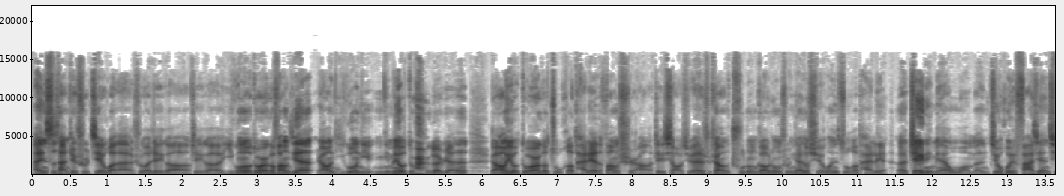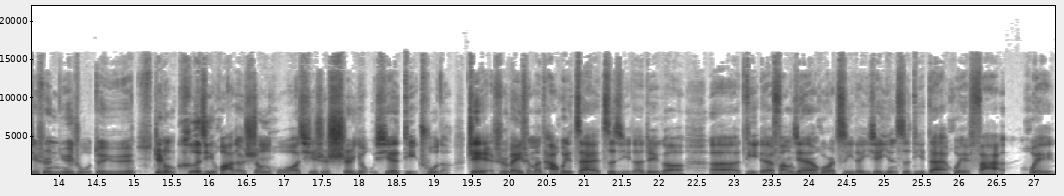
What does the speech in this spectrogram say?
爱因斯坦这时候接过来说：“这个这个一共有多少个房间？然后一共你你们有多少个人？然后有多少个组合排列的方式啊？这小学上初中、高中时候应该都学过那组合排列。呃，这里面我们就会发现，其实女主对于这种科技化的生活其实是有些抵触的。这也是为什么她会在自己的这个呃地呃房间或者自己的一些隐私地带。”会发会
